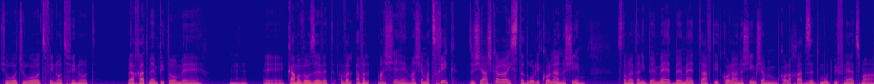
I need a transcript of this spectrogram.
שורות שורות, ספינות ספינות, ואחת מהן פתאום... אה, אה, קמה ועוזבת. אבל, אבל מה, ש, מה שמצחיק זה שאשכרה הסתדרו לי כל האנשים. זאת אומרת, אני באמת, באמת אהבתי את כל האנשים שם, כל אחת זה דמות בפני עצמה.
